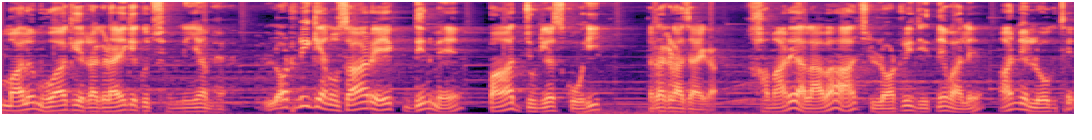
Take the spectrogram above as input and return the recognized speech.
मालूम हुआ कि रगड़ाई के कुछ नियम है। लॉटरी के अनुसार एक दिन में पाँच जूनियर्स को ही रगड़ा जाएगा। हमारे अलावा आज लॉटरी जीतने वाले अन्य लोग थे।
